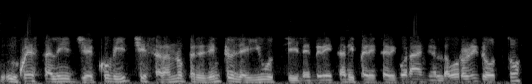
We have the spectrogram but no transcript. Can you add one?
in questa legge Covid ci saranno per esempio gli aiuti, le indennità di perdita di guadagno al lavoro ridotto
